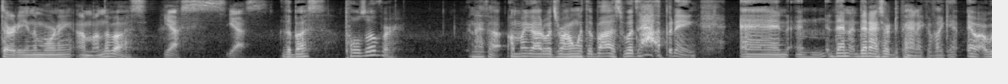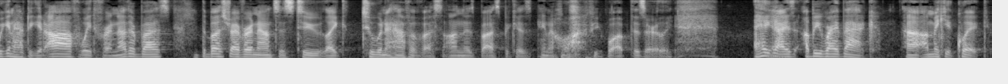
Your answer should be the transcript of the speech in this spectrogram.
thirty in the morning. I'm on the bus. yes, yes. the bus pulls over. And i thought oh my god what's wrong with the bus? What's happening? And then then i started to panic of like "Eh, are we gonna have to get off wait for another bus? The bus driver announces to like two and a half of us on this bus because you know a lot of people up this early. Hey Yeah. guys i'll be right back. Uh, i'll make it quick.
